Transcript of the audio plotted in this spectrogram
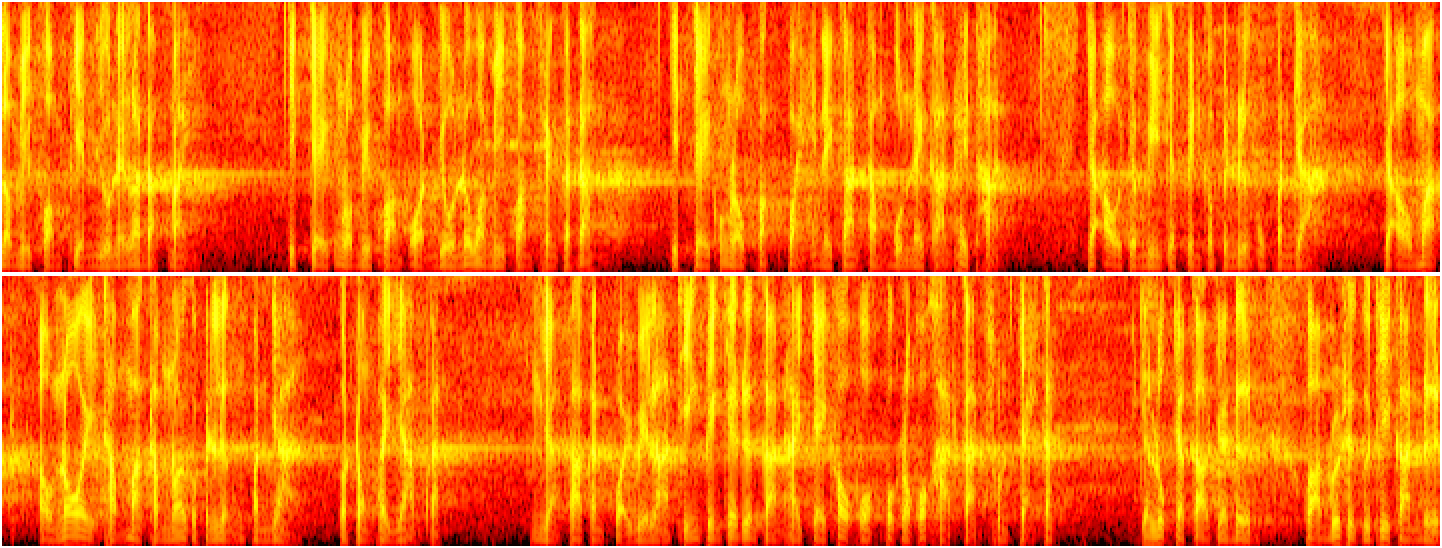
เรามีความเพียรอยู่ในระดับไหน จิตใจของเรามีความอ่อนโยนหรือว่ามีความแข็งกระด้างจิตใจของเราฝักใฝ่ในการทำบุญในการให้ทาน จะเอาจะมีจะเป็นก็เป็นเรื่องของปัญญา จะเอามากเอาน้อยทำมากทำน้อยก็เป็นเรื่องของปัญญา ก็ต้องพยายามกัน อย่าพากันปล่อยเวลาทิ้งเพียงแค่เรื่องการหายใจเข้าออก พวกเราก็ขาดการสนใจกัน จะลุกจะก้าวจะเดิน ความรู้สึกอยู่ที่การเดิน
